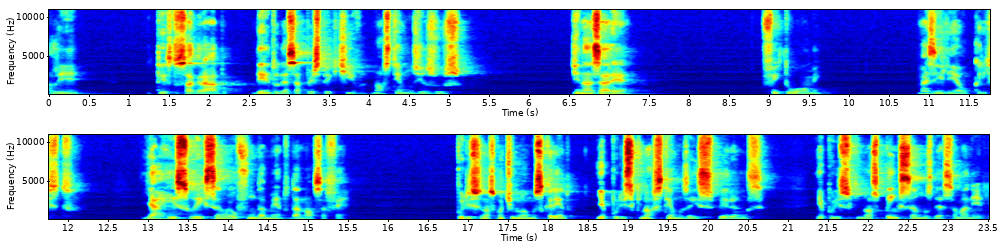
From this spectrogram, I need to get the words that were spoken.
a ler o texto sagrado dentro dessa perspectiva. Nós temos Jesus de Nazaré, feito homem, mas ele é o Cristo. E a ressurreição é o fundamento da nossa fé. Por isso nós continuamos crendo, e é por isso que nós temos a esperança e é por isso que nós pensamos dessa maneira.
